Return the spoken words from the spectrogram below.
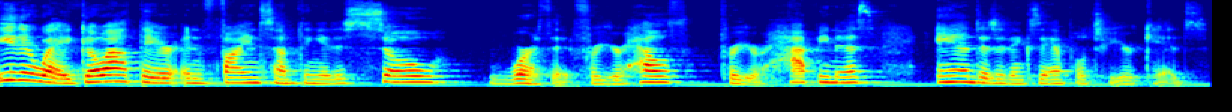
either way, go out there and find something. It is so worth it for your health, for your happiness, and as an example to your kids.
